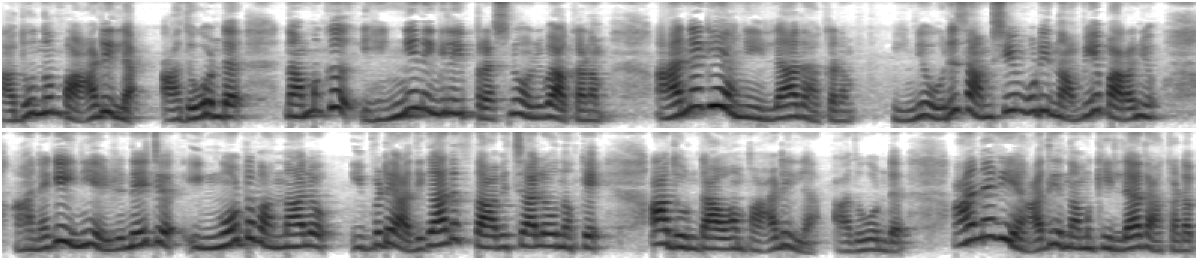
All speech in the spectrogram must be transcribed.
അതൊന്നും പാടില്ല. അതുകൊണ്ട് നമുക്ക് എങ്ങനെയെങ്കിലും ഈ പ്രശ്നം ഒഴിവാക്കണം. അനകെ അങ്ങ് ഇല്ലാതാക്കണം. പിന്നെ ഒരു സംശയം കൂടി നവ്യ പറഞ്ഞു. അനഘ ഇനി എഴുന്നേറ്റ് ഇങ്ങോട്ട് വന്നാലോ? ഇവിടെ അധികാരം സ്ഥാപിച്ചാലോ എന്നൊക്കെ. അതുണ്ടാവാൻ പാടില്ല. അതുകൊണ്ട് അനഘയെ ആദ്യം നമുക്ക് ഇല്ലാതാക്കണം.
